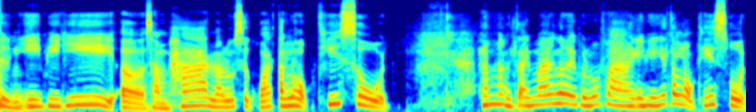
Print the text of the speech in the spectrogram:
ถึง EP ที่เอ่อสัมภาษณ์แล้วรู้สึกว่าตลกที่สุดลำบากใจมากเลยคุณผู้ฟัง EP ที่ตลกที่สุด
